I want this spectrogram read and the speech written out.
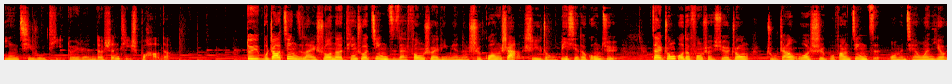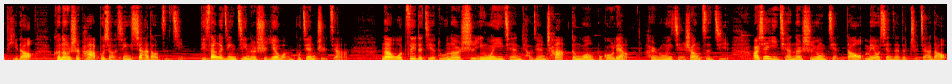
阴气入体，对人的身体是不好的。对于不照镜子来说呢，听说镜子在风水里面呢是光煞，是一种辟邪的工具。在中国的风水学中，主张卧室不放镜子。我们前文也有提到，可能是怕不小心吓到自己。第三个禁忌呢是夜晚不剪指甲。那我自己的解读呢，是因为以前条件差，灯光不够亮，很容易剪伤自己。而且以前呢是用剪刀，没有现在的指甲刀，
